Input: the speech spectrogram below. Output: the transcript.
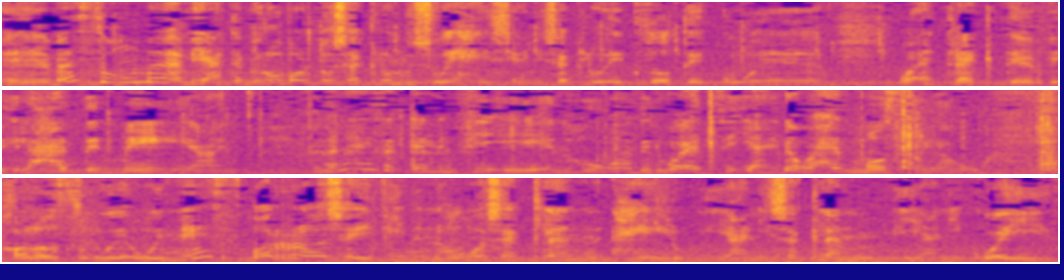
آه، بس هم بيعتبروه برضو شكله مش وحش يعني شكله exotic. و attractive إلى حد ما يعني فاللي أنا عايزة أتكلم فيه إيه إن هو دلوقتي يعني ده واحد مصري أهو خلاص. والناس بره شايفين إن هو شكلا حلو يعني شكلا يعني كويس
